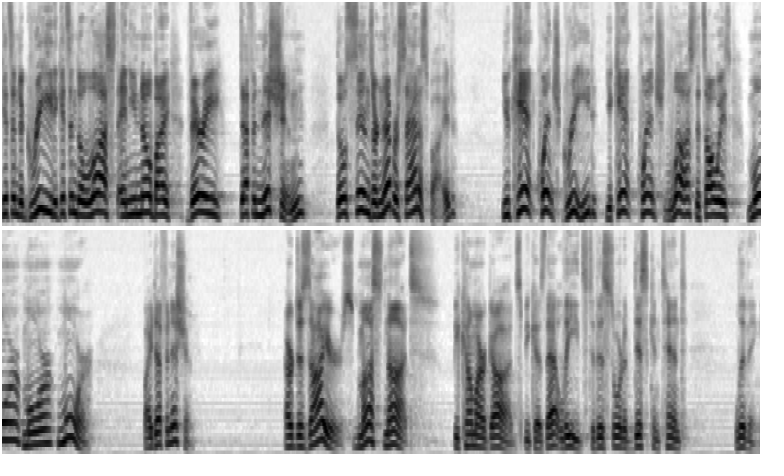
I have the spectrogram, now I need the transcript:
gets into greed, it gets into lust. And you know, by very definition, those sins are never satisfied. You can't quench greed, you can't quench lust. It's always more, more, more, by definition. Our desires must not become our gods because that leads to this sort of discontent living.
